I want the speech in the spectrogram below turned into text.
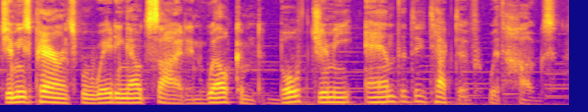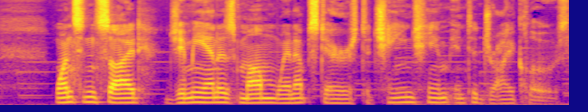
Jimmy's parents were waiting outside and welcomed both Jimmy and the detective with hugs. Once inside, Jimmy and his mom went upstairs to change him into dry clothes.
